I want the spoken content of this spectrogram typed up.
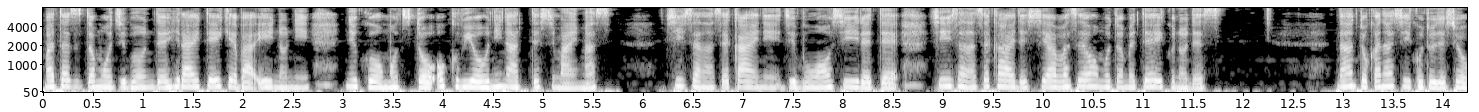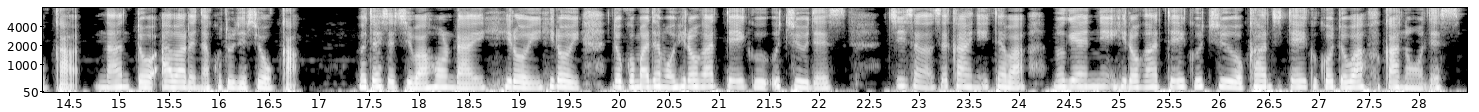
待たずとも自分で開いていけばいいのに、肉を持つと臆病になってしまいます。小さな世界に自分を押し入れて、小さな世界で幸せを求めていくのです。なんと悲しいことでしょうか？なんと哀れなことでしょうか？私たちは本来広い広いどこまでも広がっていく宇宙です。小さな世界にいては無限に広がっていく宇宙を感じていくことは不可能です。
